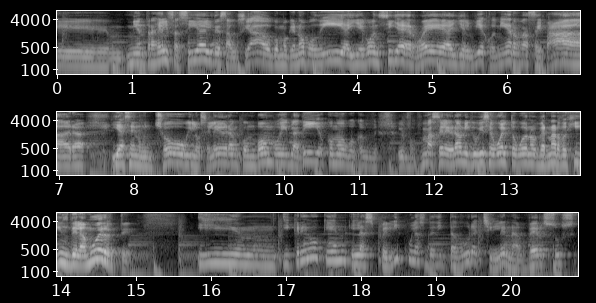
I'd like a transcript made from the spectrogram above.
Eh, mientras él se hacía el desahuciado, como que no podía, y llegó en silla de ruedas, y el viejo de mierda se para, y hacen un show y lo celebran con bombos y platillos, como más celebrado ni que hubiese vuelto bueno Bernardo Higgins de la muerte. Y, creo que en las películas de dictadura chilena versus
